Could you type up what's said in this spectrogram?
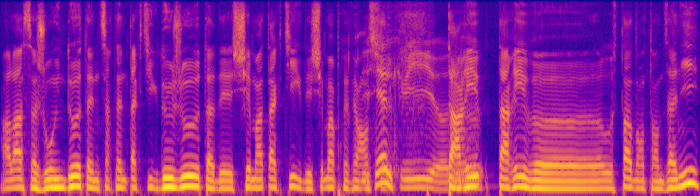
voilà, ça joue une deux, t'as une certaine tactique de jeu, t'as des schémas tactiques, des schémas préférentiels. le- t'arrives, euh, au stade en Tanzanie,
